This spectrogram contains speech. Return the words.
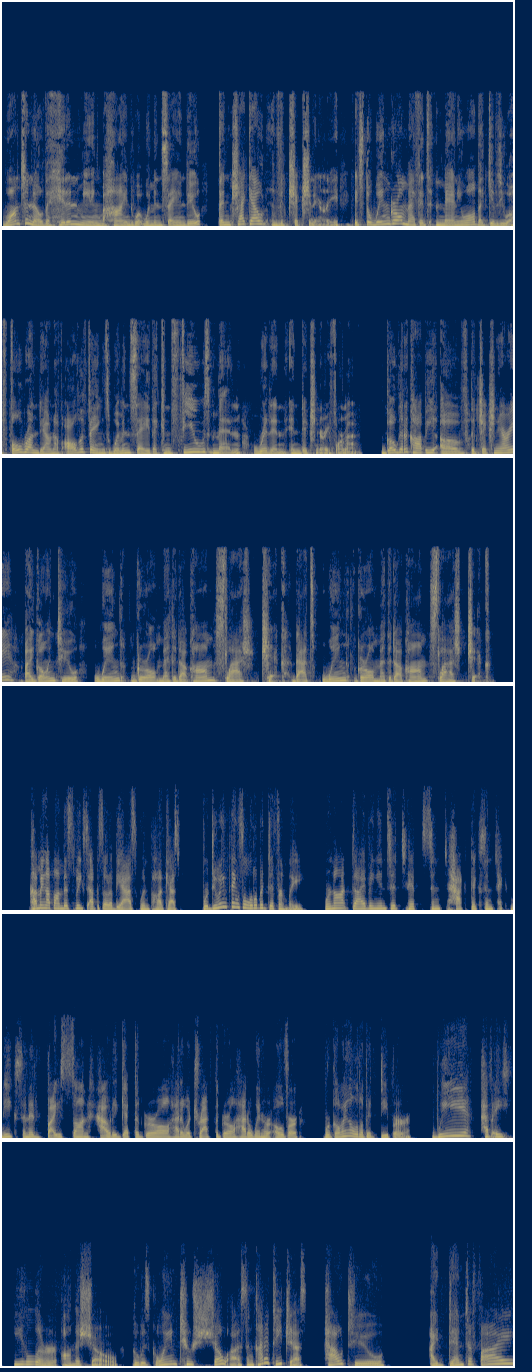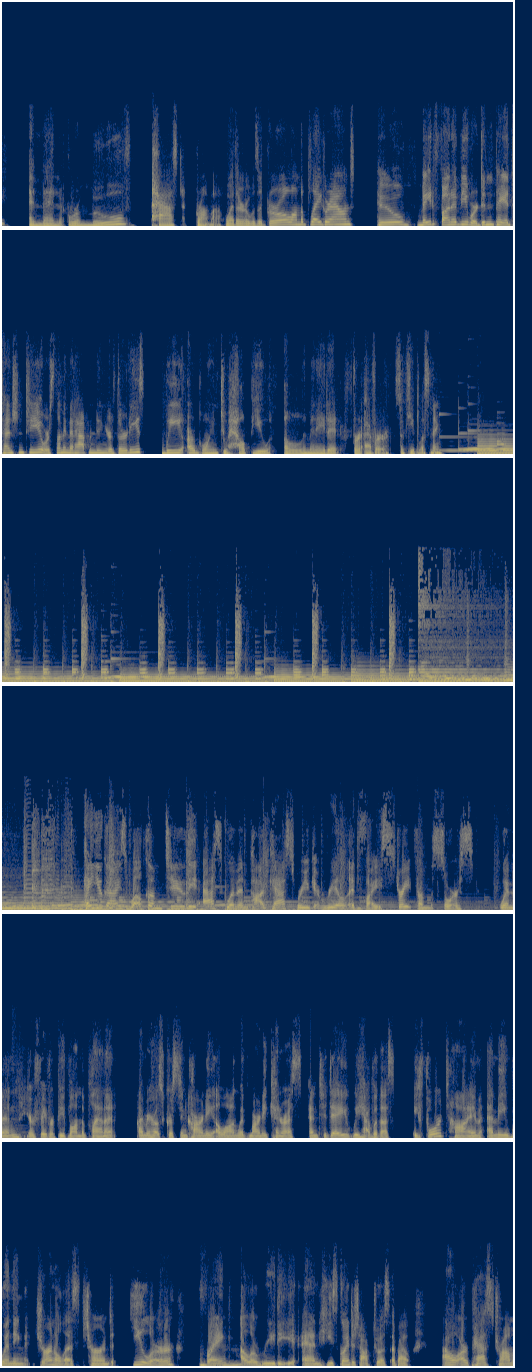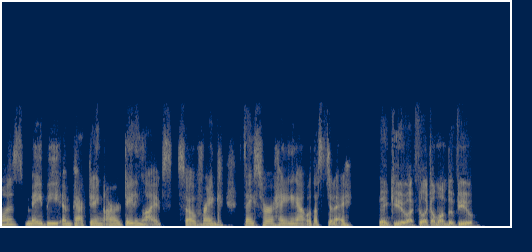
Want to know the hidden meaning behind what women say and do? Then check out the Chictionary. It's the Wing Girl Methods manual that gives you a full rundown of all the things women say that confuse men written in dictionary format. Go get a copy of the Chictionary by going to winggirlmethod.com slash chick. That's winggirlmethod.com slash chick. Coming up on this week's episode of the Ask Women podcast, we're doing things a little bit differently. We're not diving into tips and tactics and techniques and advice on how to get the girl, how to attract the girl, how to win her over. We're going a little bit deeper. We have a healer on the show who is going to show us and kind of teach us how to identify and then remove past trauma, whether it was a girl on the playground who made fun of you or didn't pay attention to you or something that happened in your 30s we are going to help you eliminate it forever. So keep listening. Hey, you guys, welcome to the Ask Women podcast, where you get real advice straight from the source. Women, your favorite people on the planet. I'm your host, Kristen Carney, along with Marni Kinrys. And today we have with us a four time Emmy winning journalist turned healer, Frank mm And he's going to talk to us about how our past traumas may be impacting our dating lives. So, Frank, thanks for hanging out with us today. Thank you. I feel like I'm on The View.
